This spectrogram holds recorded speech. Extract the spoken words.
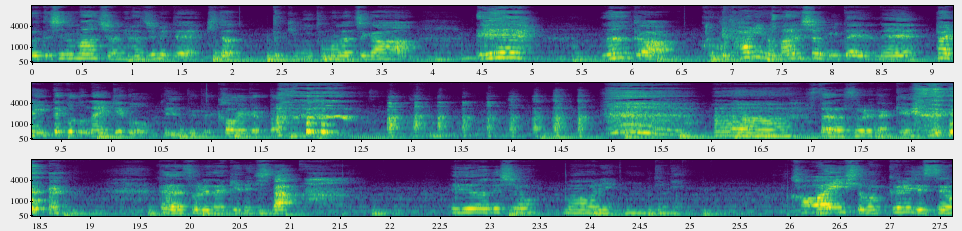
私のマンションに初めて来た時に友達が「えー、なんかここパリのマンションみたいでね。パリ行ったことないけど」って言ってて可愛かった。ああただそれだけ。ただそれだけでした。平和でしょ？周り本当に。可愛い人ばっかりですよ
